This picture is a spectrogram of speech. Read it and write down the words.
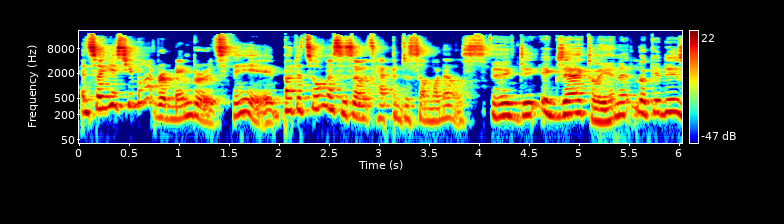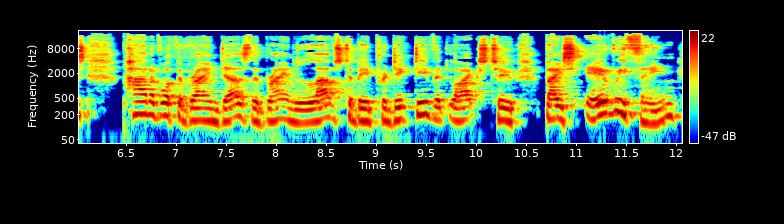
And so, yes, you might remember it's there, but it's almost as though it's happened to someone else. Exactly. And it, look, it is part of what the brain does. The brain loves to be predictive. It likes to base everything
